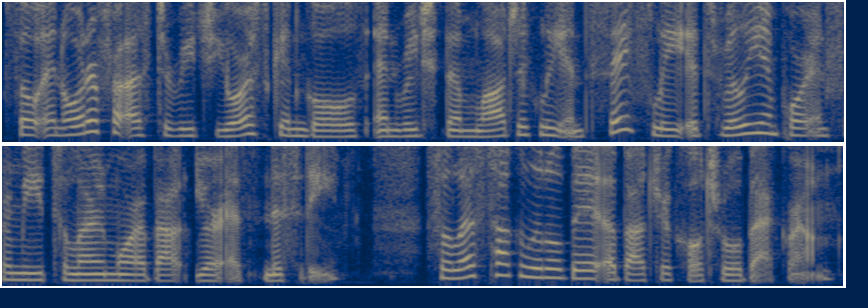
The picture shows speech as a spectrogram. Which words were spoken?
So, in order for us to reach your skin goals and reach them logically and safely, it's really important for me to learn more about your ethnicity. So, let's talk a little bit about your cultural background.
